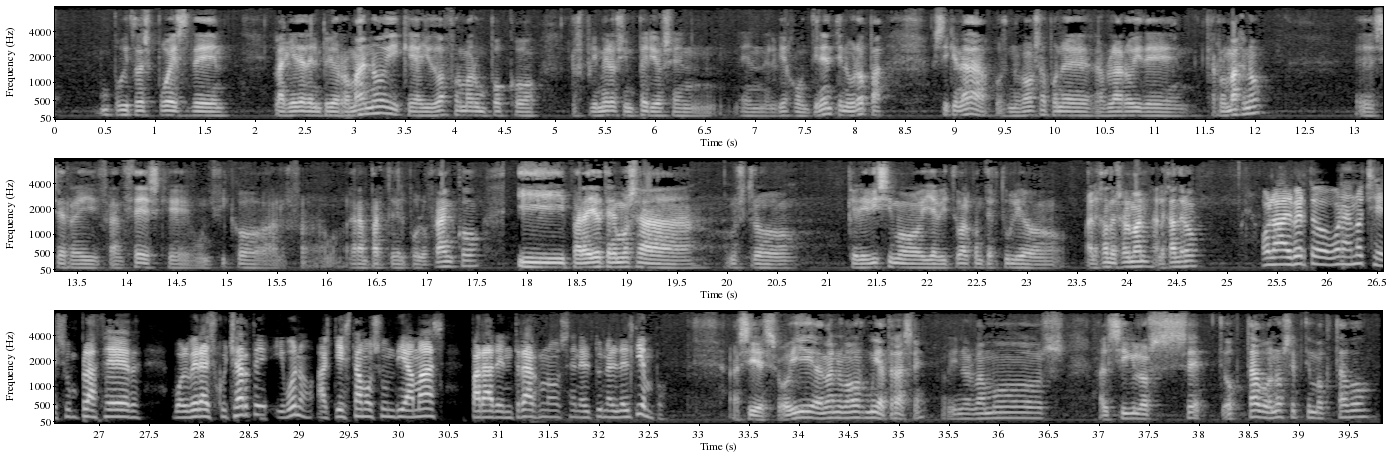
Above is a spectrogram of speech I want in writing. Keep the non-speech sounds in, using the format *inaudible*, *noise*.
un poquito después de la caída del Imperio Romano y que ayudó a formar un poco los primeros imperios en, en, el viejo continente, en Europa. Así que nada, pues nos vamos a poner a hablar hoy de Carlomagno, ese rey francés que unificó a, gran parte del pueblo franco. Y para ello tenemos a nuestro queridísimo y habitual contertulio Alejandro Salman. Alejandro. Hola Alberto, buenas noches. Un placer volver a escucharte. Y bueno, aquí estamos un día más para adentrarnos en el túnel del tiempo. Así es. Hoy además nos vamos muy atrás, ¿eh? Hoy nos vamos al siglo octavo, ¿no? Séptimo, octavo.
